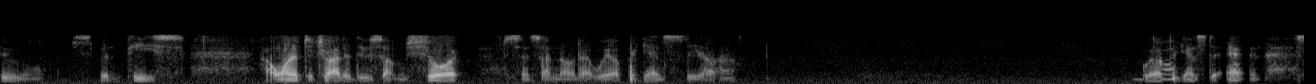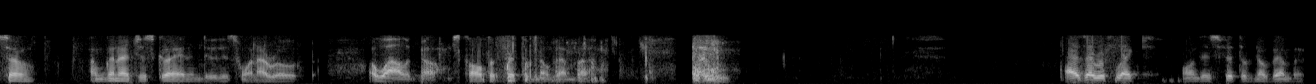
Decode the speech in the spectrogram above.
to spit a piece. I wanted to try to do something short since I know that we're up against the uh, we're up against the end. So I'm going to just go ahead and do this one I wrote a while ago. It's called The 5th of November. As I reflect on this 5th of November,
